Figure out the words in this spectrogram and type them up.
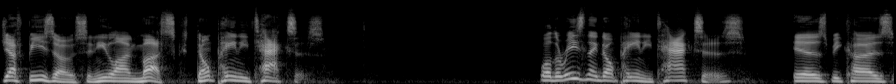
Jeff Bezos and Elon Musk don't pay any taxes. Well, the reason they don't pay any taxes is because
